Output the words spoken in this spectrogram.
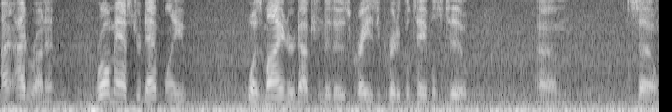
I, I'd run it. Rolemaster definitely was my introduction to those crazy critical tables too. Um, so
